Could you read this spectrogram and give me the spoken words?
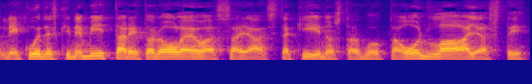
ne kuitenkin ne mittarit on olemassa, ja sitä kiinnostavuutta on laajasti,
